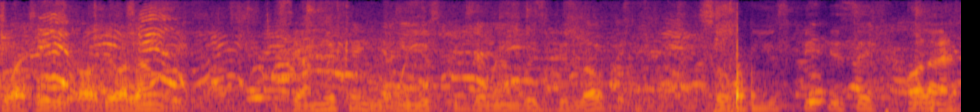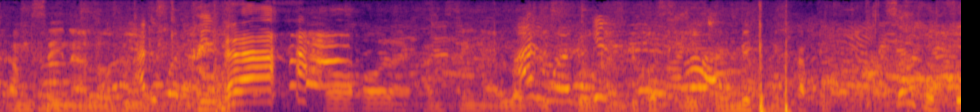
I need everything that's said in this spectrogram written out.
Swahili or their language. You see, American here, when you speak the language, they love it. So when you speak, you say, All I, I'm saying, I love you. all, all I, I'm saying, I love this program because it, it makes me happy. Simple. So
